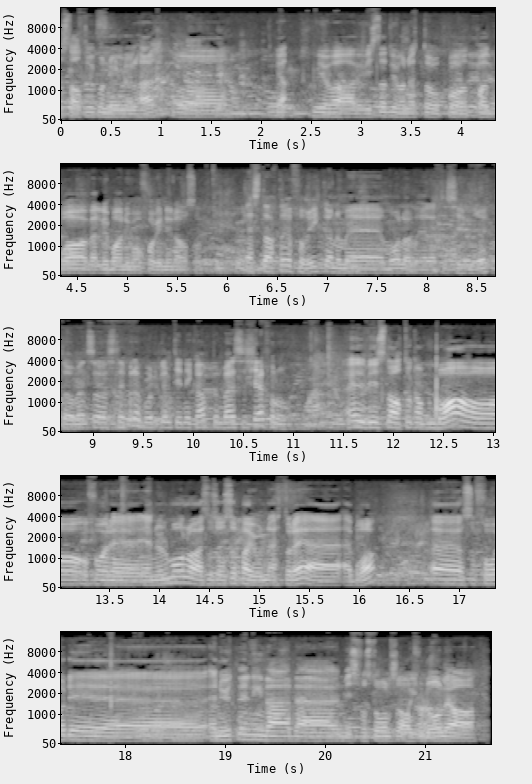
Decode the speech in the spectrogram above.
så startet vi på 0-0 her. Og ja, vi, var, vi visste at vi var nødt til å opp på, på et bra, veldig bra nivå for å vinne i dag også. Jeg starta forrykende med mål allerede etter syv minutter, men så slipper det Bodø-Glimt inn i kampen. Hva er det som skjer for noe? Eh, Vi starter kampen bra og, og får det 1-0-mål, og jeg syns også perioden etter det er, er bra. Eh, Så får de eh, en utligning der det er en misforståelse altfor dårlig av,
